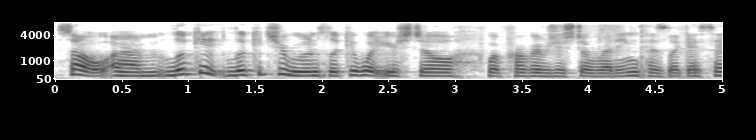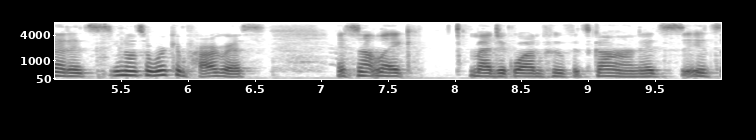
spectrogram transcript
So um, look at look at your wounds. Look at what you're still, what programs you're still running, because like I said, it's you know it's a work in progress. It's not like magic wand poof, it's gone. It's it's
